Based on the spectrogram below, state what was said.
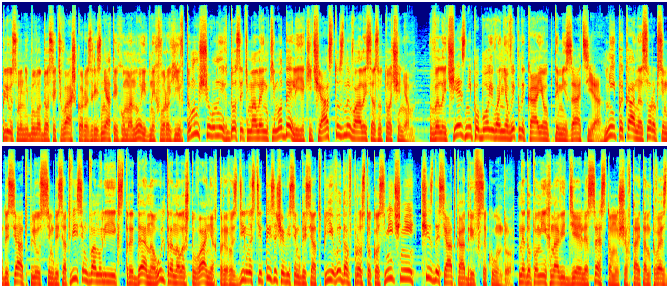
Плюс мені було досить важко розрізняти гуманоїдних ворогів, тому що у них досить маленькі моделі, які часто зливалися з оточенням. Величезні побоювання викликає оптимізація. Мій ПК на 4070 плюс 7820X 3D на ультраналаштуваннях при роздільності 1080p видав просто космічні 60 кадрів в секунду. Не допоміг навіть DLSS, тому що в Titan Quest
